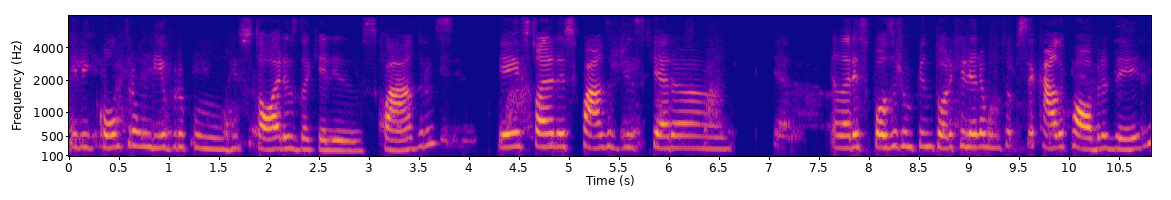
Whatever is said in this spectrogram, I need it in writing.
ele encontra um livro com histórias daqueles quadros. E a história desse quadro diz que era ela era esposa de um pintor que ele era muito obcecado com a obra dele.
